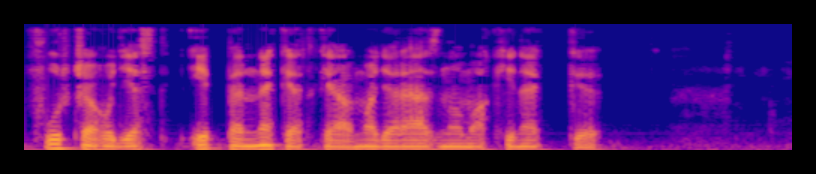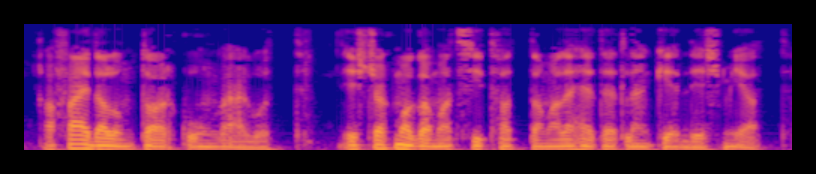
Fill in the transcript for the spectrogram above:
Furcsa, hogy ezt éppen neked kell magyaráznom, akinek a fájdalom tarkón vágott, és csak magamat szíthattam a lehetetlen kérdés miatt.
